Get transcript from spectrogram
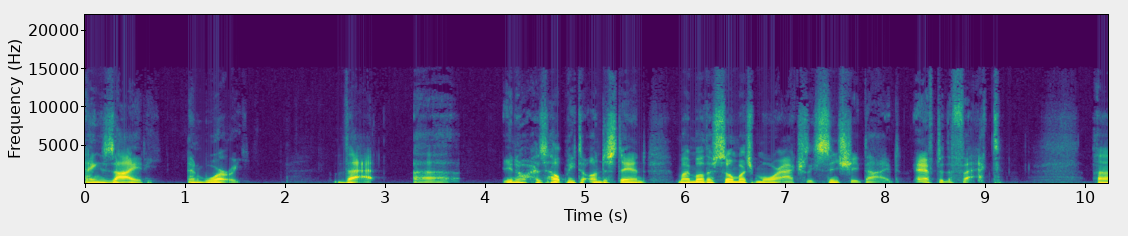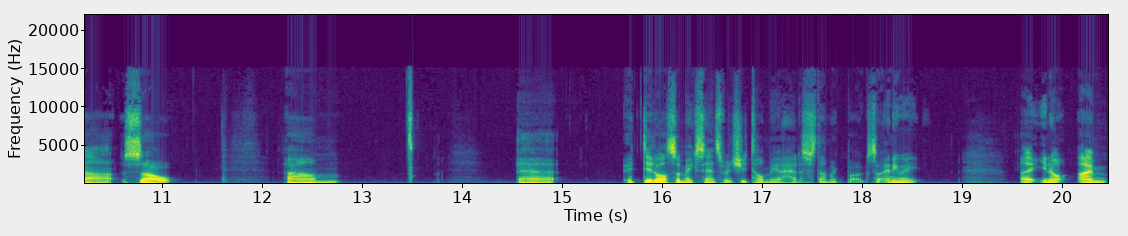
anxiety and worry that uh, you know has helped me to understand my mother so much more actually since she died after the fact. Uh, so, um, uh, it did also make sense when she told me I had a stomach bug. So anyway, uh, you know, I'm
